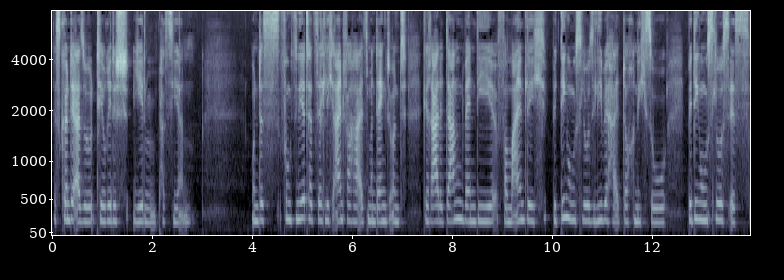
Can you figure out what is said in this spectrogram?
Es könnte also theoretisch jedem passieren. Und es funktioniert tatsächlich einfacher, als man denkt. Und gerade dann, wenn die vermeintlich bedingungslose Liebe halt doch nicht so bedingungslos ist.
